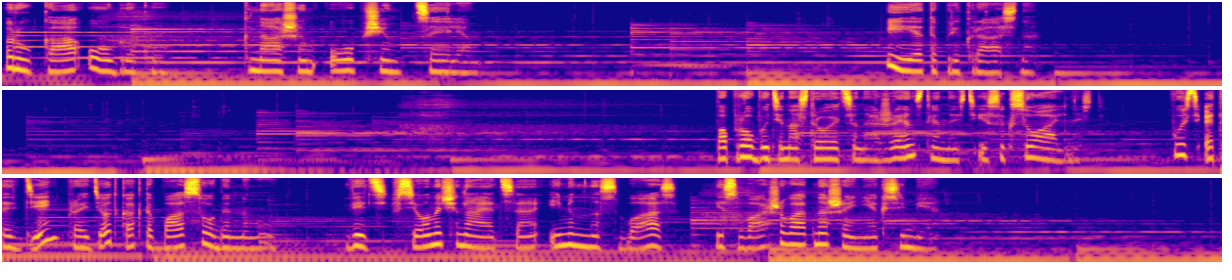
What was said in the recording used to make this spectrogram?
Рука об руку к нашим общим целям. И это прекрасно. Попробуйте настроиться на женственность и сексуальность. Пусть этот день пройдет как-то по-особенному, ведь все начинается именно с вас и с вашего отношения к себе.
